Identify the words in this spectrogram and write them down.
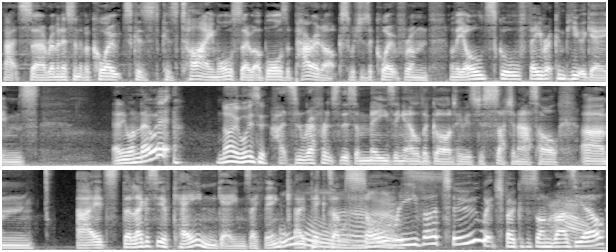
that's uh, reminiscent of a quote because time also abhors a paradox, which is a quote from one of the old school favorite computer games. Anyone know it? No, what is it? It's in reference to this amazing elder god who is just such an asshole. Um, uh, it's the Legacy of Kain games, I think. I picked up Soul Reaver 2, which focuses on Raziel.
